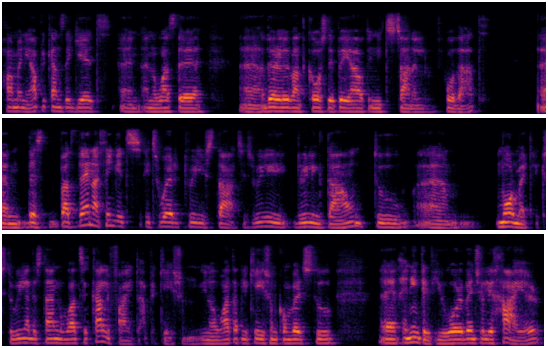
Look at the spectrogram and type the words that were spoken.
how many applicants they get, and and what's the uh, the relevant cost they pay out in each channel for that. Um, this, but then I think it's it's where it really starts. It's really drilling down to um, more metrics to really understand what's a qualified application. You know what application converts to uh, an interview or eventually hire,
